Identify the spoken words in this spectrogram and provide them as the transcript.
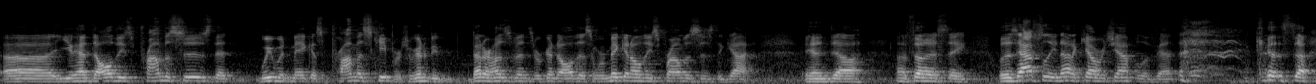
uh, you had all these promises that we would make as promise keepers. We're going to be better husbands, we're going to all this, and we're making all these promises to God. And uh, I thought I'd say, well, there's absolutely not a Calvary Chapel event. because uh,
